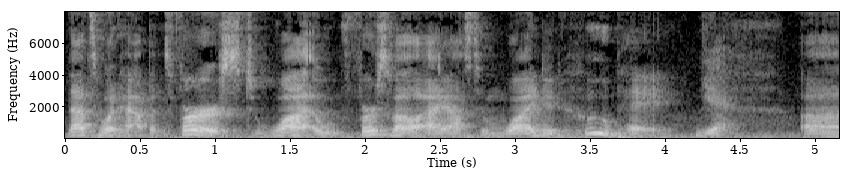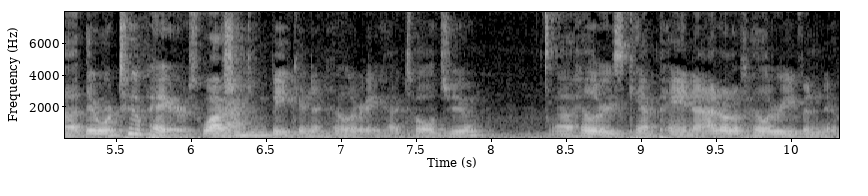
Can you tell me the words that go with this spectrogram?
That's what happens. First, why? First of all, I asked him why did who pay? Yeah. Uh, there were two payers: Washington Beacon and Hillary. I told you, uh, Hillary's campaign. I don't know if Hillary even knew.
